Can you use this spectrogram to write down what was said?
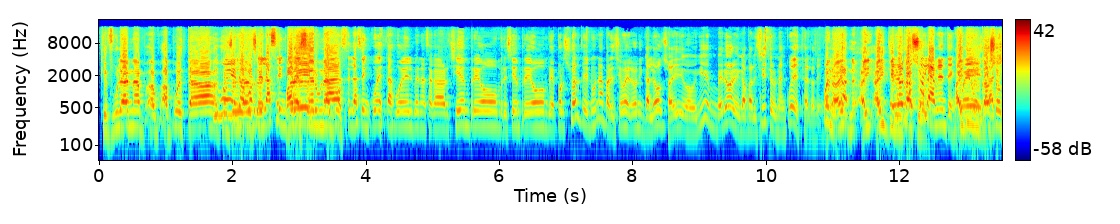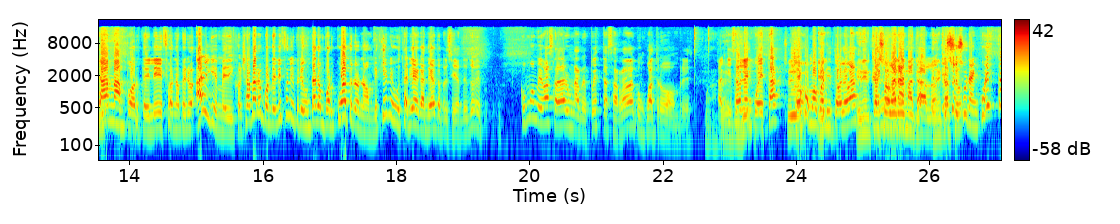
que fulana ap- apuesta a Y bueno, porque las para encuestas, hacer una las encuestas vuelven a sacar siempre hombre, siempre hombre. Por suerte, en una apareció Verónica Alonso. Ahí digo, bien, Verónica, apareciste en una encuesta. en Las Bueno, encuestas. ahí- ahí- ahí tiene pero un caso. no solamente Ahí tiene un encuestas, caso llaman por teléfono, pero alguien me dijo, llamaron por teléfono y preguntaron por cuatro nombres. ¿Quién le gustaría de candidato a presidente? Entonces, ¿cómo me vas a dar una respuesta cerrada con cuatro hombres? Bueno, Al que la encuesta, yo como en- politóloga, en el caso tengo de ganas de Verónica- matarlo. en el ¿Eso es una encuesta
